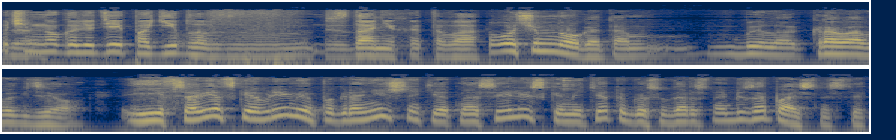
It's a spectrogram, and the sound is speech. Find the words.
очень Да. много людей погибло в зданиях этого. Очень много там было кровавых дел. И в советское время пограничники относились к Комитету государственной безопасности,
